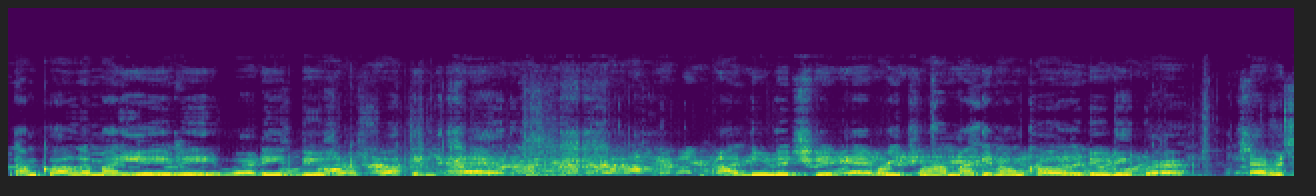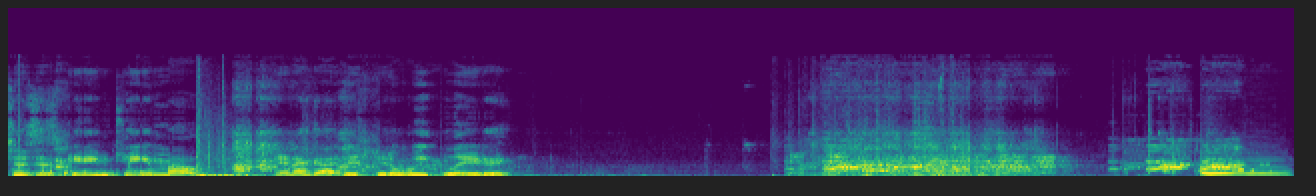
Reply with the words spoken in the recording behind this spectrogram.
I'm calling my UAV, bro. These dudes are fucking ass. I do this shit every time I get on Call of Duty, bro. Ever since this game came out. And I got this shit a week later. Uh,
